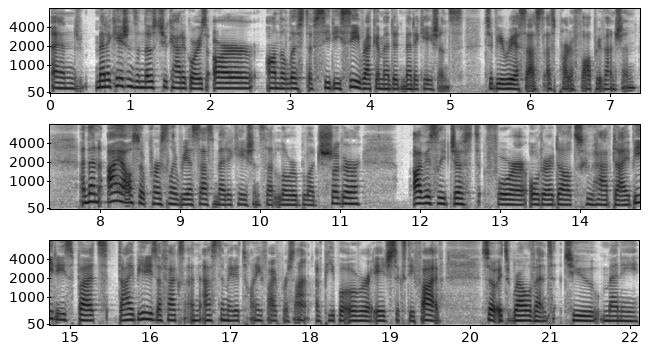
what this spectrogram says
And medications in those two categories are on the list of CDC recommended medications to be reassessed as part of fall prevention. And then I also personally reassess medications that lower blood sugar, obviously just for older adults who have diabetes, but diabetes affects an estimated 25% of people over age 65. So it's relevant to many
